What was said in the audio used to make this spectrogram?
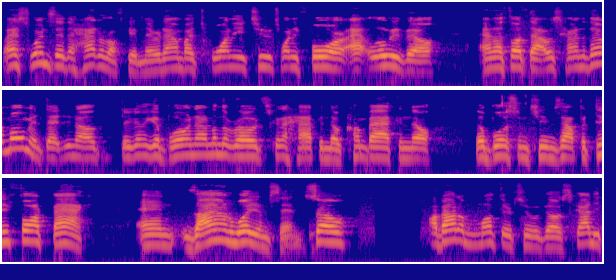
Last Wednesday, they had a rough game. They were down by 22 24 at Louisville. And I thought that was kind of that moment that, you know, they're going to get blown out on the road. It's going to happen. They'll come back and they'll they'll blow some teams out. But they fought back. And Zion Williamson. So about a month or two ago, Scottie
